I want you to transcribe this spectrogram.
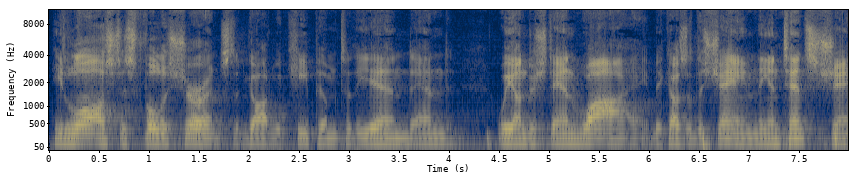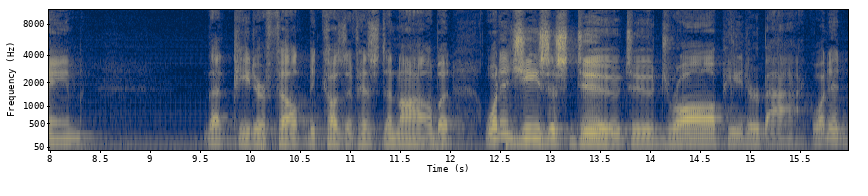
He lost his full assurance that God would keep him to the end. And we understand why, because of the shame, the intense shame that Peter felt because of his denial. But what did Jesus do to draw Peter back? What did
